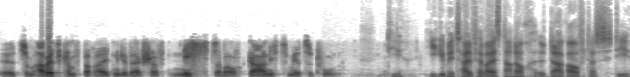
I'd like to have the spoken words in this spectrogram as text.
äh, zum arbeitskampfbereiten Gewerkschaft nichts, aber auch gar nichts mehr zu tun. Die IG Metall verweist dann auch äh, darauf, dass die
